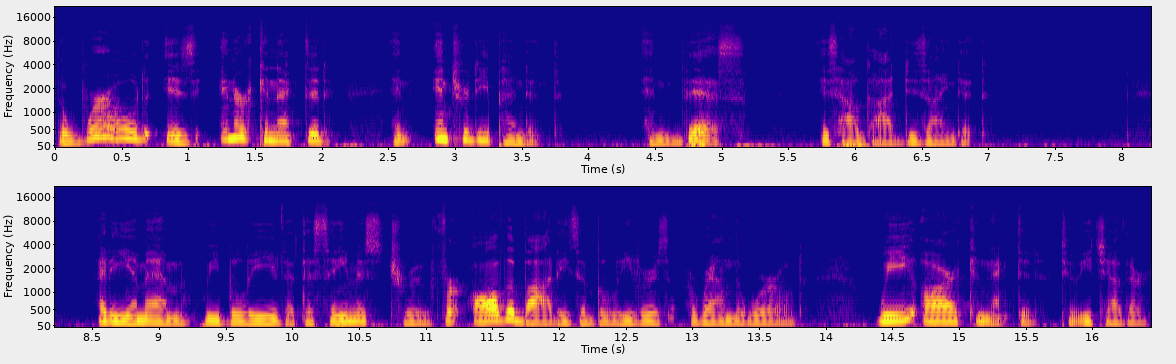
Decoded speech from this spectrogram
The world is interconnected and interdependent, and this is how God designed it. At EMM, we believe that the same is true for all the bodies of believers around the world. We are connected to each other.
